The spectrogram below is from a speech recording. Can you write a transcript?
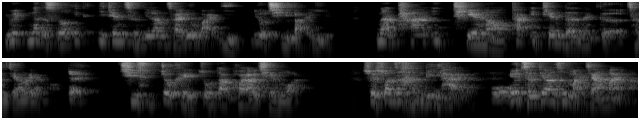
因为那个时候一一天成交量才六百亿、六七百亿，那他一天哦，他一天的那个成交量哦，对，其实就可以做到快要一千万，所以算是很厉害了。因为成交量是买家卖嘛，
